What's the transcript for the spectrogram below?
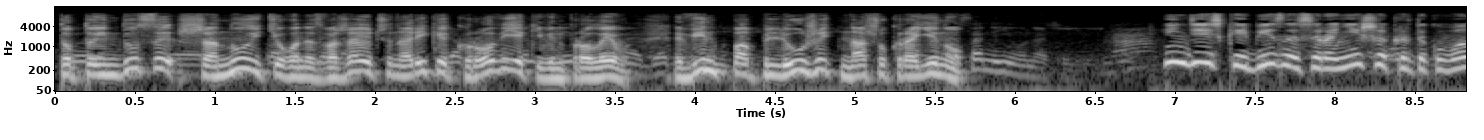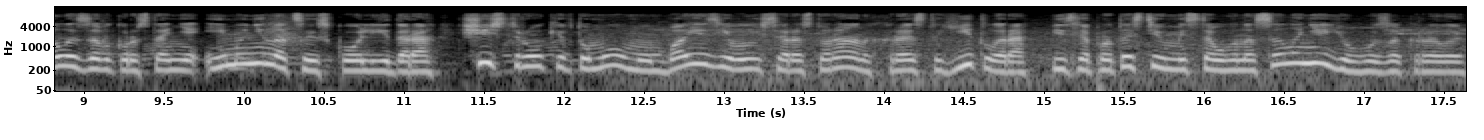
Тобто індуси шанують його, незважаючи на ріки крові, які він пролив. Він паплюжить нашу країну. Індійський бізнес раніше критикували за використання імені нацистського лідера. Шість років тому в Мумбаї з'явився ресторан Хрест Гітлера. Після протестів місцевого населення його закрили.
